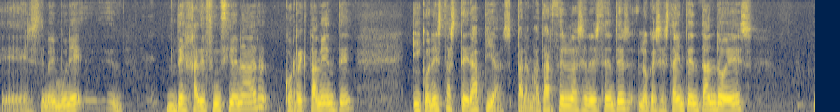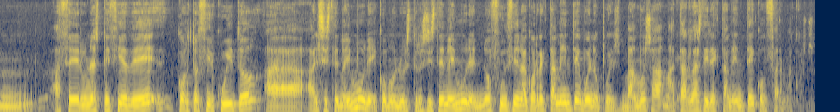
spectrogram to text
Eh, el sistema inmune deja de funcionar correctamente y con estas terapias para matar células senescentes lo que se está intentando es hacer una especie de cortocircuito al sistema inmune. Como nuestro sistema inmune no funciona correctamente, bueno, pues vamos a matarlas directamente con fármacos.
